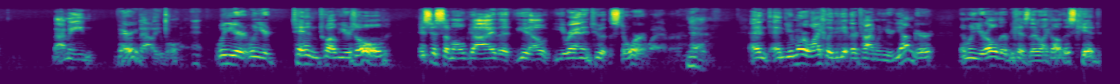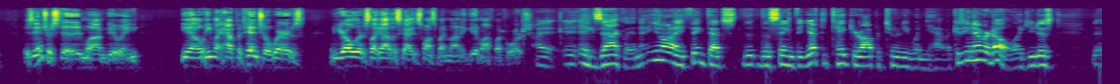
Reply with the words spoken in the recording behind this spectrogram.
I mean, very valuable. When you're when you're 10, 12 years old, it's just some old guy that you know you ran into at the store or whatever. Yeah. And and you're more likely to get their time when you're younger than when you're older because they're like, oh, this kid is interested in what I'm doing. You know, he might have potential. Whereas when you're older, it's like, oh, this guy just wants my money. Get him off my porch. I, exactly, and you know, and I think that's the, the same thing. You have to take your opportunity when you have it, because you never know. Like you just uh,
